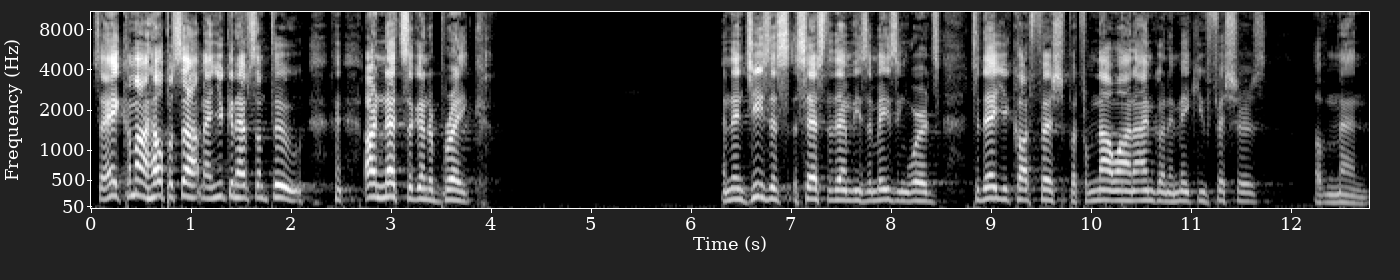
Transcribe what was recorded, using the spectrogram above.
say, hey, come on, help us out, man. You can have some too. Our nets are going to break. And then Jesus says to them these amazing words Today you caught fish, but from now on I'm going to make you fishers of men.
